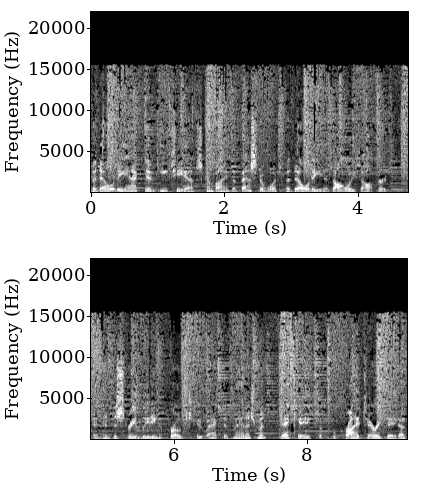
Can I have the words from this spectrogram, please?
Fidelity Active ETFs combine the best of what Fidelity has always offered an industry leading approach to active management, decades of proprietary data,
